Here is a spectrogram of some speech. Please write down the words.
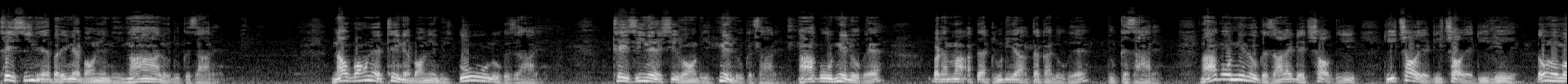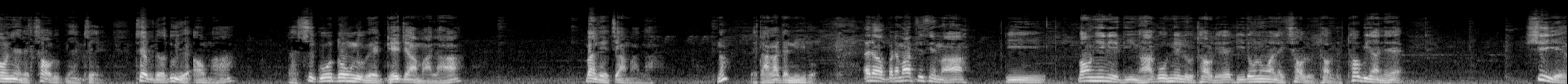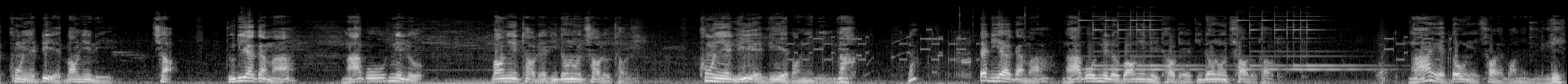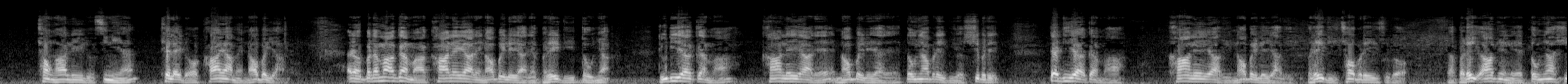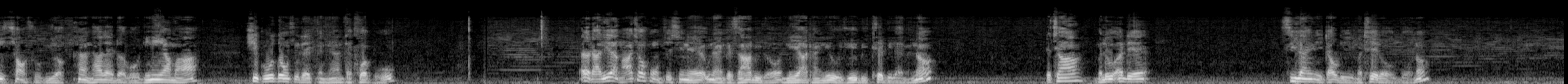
ထိတ်စီးနဲ့ပရိနဲ့ပေါင်းချင်းဒီ9လို့သူကစားတယ်နောက်ပေါင်းနဲ့ထိတ်နဲ့ပေါင်းချင်းဒီ9လို့ကစားတယ်ထိတ်စီးနဲ့ရှီပေါင်းဒီ2လို့ကစားတယ်ငါးကို2လို့ပဲပထမအကတ်ဒုတိယအကတ်ကလို့ပဲသူကစားတယ်ငါးကိုနှစ်လို့ကစားလိုက်တဲ့6ဒီဒီ6ရဲ့ဒီ6ရဲ့ဒီ4ရဲ့သုံးလုံးပေါင်းရဲ့လည်း6လို့ပြန်ထည့်ထည့်ပြီးတော့သူ့ရဲ့အောက်မှာဒါ893လို့ပဲဒဲကြမှာလားပတ်လေကြမှာလားနော်ဒါကတနည်းပေါ့အဲ့တော့ပထမဖြစ်စဉ်မှာဒီ ပေါင်းချင်းတွေဒီ9ကိုနှစ်လို့ထောက်တယ်ဒီသုံးလုံးကလည်း6လို့ထောက်တယ်ထောက်ပြီးရတဲ့8ရဲ့9ရဲ့1ရဲ့ပေါင်းချင်းဒီ6ဒုတိယကမှာ9ကိုနှစ်လို့ပေါင်းချင်းထောက်တယ်ဒီသုံးလုံး6လို့ထောက်တယ်9ရဲ့4ရဲ့4ရဲ့ပေါင်းချင်းဒီ9နော်တတိယကမှာ9ကို2လို့ပေါင်းချင်းနေထောက်တယ်ဒီလုံးလုံး6လို့ထောက်တယ်9ရဲ့3ရဲ့6ရဲ့ပေါင်းချင်းနေ4 6 5 4လို့စီနီယံထည့်လိုက်တော့ခါရမယ်နောက်ပိတ်ရမယ်အဲ့တော့ပထမအကမှာခါလဲရတယ်နောက်ပိတ်လဲရတယ်ဗရိတ်ဒီ3ညဒုတိယကမှာ ခါလဲရတယ်နောက်ပိတ်လဲရတယ်3ညဗရိတ်ပြီးတော့10ဗရိတ်တတိယကမှာခါလဲရပြီနောက်ပိတ်လဲရပြီဗရိတ်ဒီ6ဗရိတ်ဆိုတော့ဒါဗရိတ်အားဖြင့်လေ3ည8 6ဆိုပြီးတော့ခံထားတဲ့အတွက်ကိုဒီနေရာမှာ893ဆိုတဲ့ကဏ္ဍတစ်ခွက်ကိုအဲ့ဒါလေးက9 6ခုဖြစ်ရှင်းနေဥနိုင်ကစားပြီးတော့နေရာထိုင်လေးကိုရွေးပြီးထည့်ပေးလိုက်မယ်နော်တခြားမလိုအပ်တဲ့စီးလိုင်းတွေတောက်တွေမထည့်တော့ဘူးပေါ့နော်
